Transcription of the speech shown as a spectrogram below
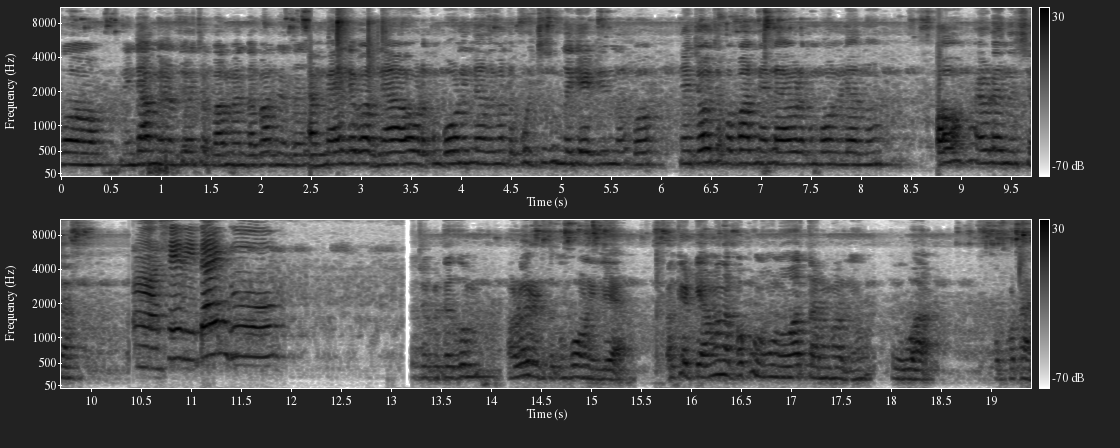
പോക്കോ നിന്റെ അമ്മയോട് ചോദിച്ചപ്പോ അമ്മ എന്താ പറഞ്ഞത്? അമ്മയല്ലേ പറഞ്ഞ എവിടേക്കും പോണില്ല എന്ന് മറ്റേ കുളിച്ച് സുന്ദരിയായിട്ടിരുന്നപ്പോ ഞാൻ ചോദിച്ചപ്പോ പറഞ്ഞല്ല എവിടേക്കും പോണില്ല എന്ന്. ഓ എവിടെയെന്ന് വെച്ചാ? ചോദിച്ചപ്പോഴത്തേക്കും അവളൊരിടത്തേക്കും പോണില്ല. അപ്പൊ കെട്ടിയാൻ വന്നപ്പോ കുണു കുണു വർത്താനം പറഞ്ഞു. പോവാ പൊക്കോട്ടെ.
